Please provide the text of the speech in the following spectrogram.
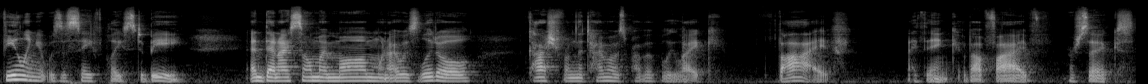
feeling it was a safe place to be. And then I saw my mom when I was little, gosh, from the time I was probably like five, I think, about five or six.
